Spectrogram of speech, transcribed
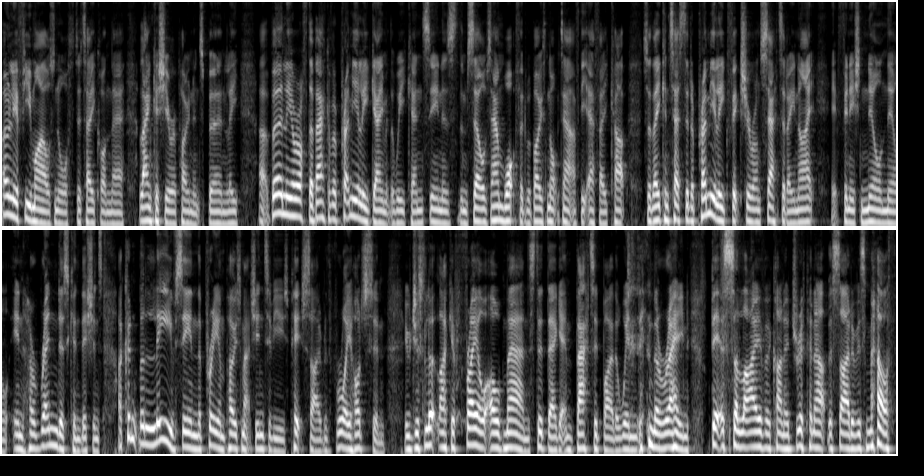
only a few miles north to take on their Lancashire opponents, Burnley. Uh, Burnley are off the back of a Premier League game at the weekend, seeing as themselves and Watford were both knocked out of the FA Cup. So they contested a Premier League fixture on Saturday night. It finished nil nil in horrendous conditions. I couldn't believe seeing the pre and post match interviews pitch side with Roy Hodgson, who just looked like a frail old man, stood there getting battered by the wind in the rain, bit of saliva kind of dripping out the side of his mouth.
